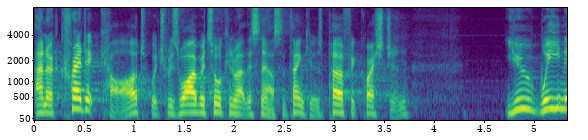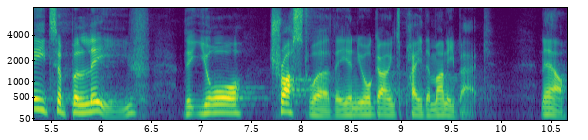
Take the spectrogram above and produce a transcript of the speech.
And a credit card, which is why we're talking about this now, so thank you, it's a perfect question. You, we need to believe that you're trustworthy and you're going to pay the money back. Now,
